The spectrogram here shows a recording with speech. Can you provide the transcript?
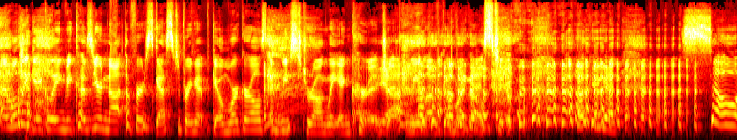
I'm only giggling because you're not the first guest to bring up Gilmore Girls, and we strongly encourage yeah. it. We love Gilmore okay, Girls too. okay, good. So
